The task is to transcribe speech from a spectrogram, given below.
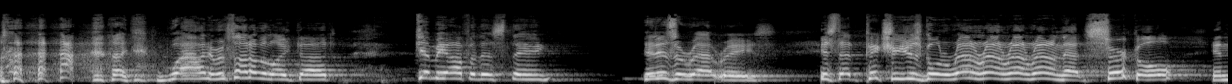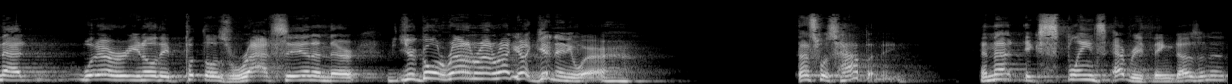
wow, I never thought of it like that. Get me off of this thing. It is a rat race. It's that picture you're just going around and around and around and around in that circle, in that whatever, you know, they put those rats in and they're, you're going around and around and around, you're not getting anywhere. That's what's happening. And that explains everything, doesn't it?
